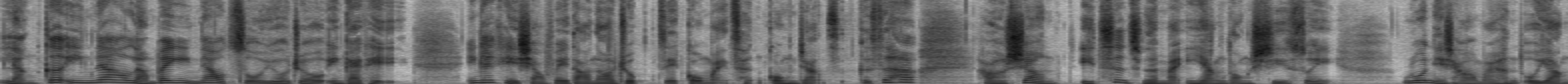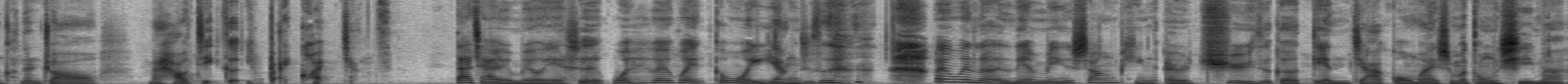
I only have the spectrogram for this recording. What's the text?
两个饮料、两杯饮料左右就应该可以。应该可以消费到，然后就直接购买成功这样子。可是他好像一次只能买一样东西，所以如果你想要买很多样，可能就要买好几个一百块这样。大家有没有也是会会会跟我一样，就是 会为了联名商品而去这个店家购买什么东西吗？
